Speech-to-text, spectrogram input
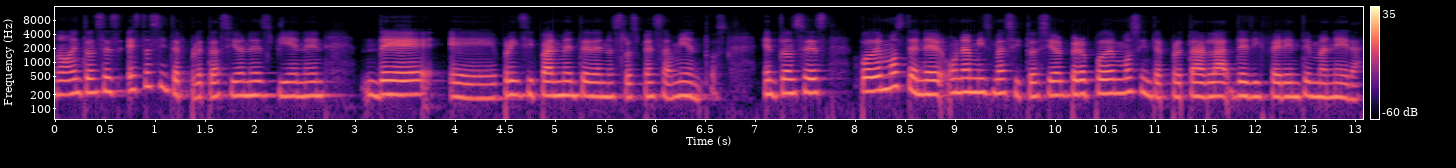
¿no? Entonces, estas interpretaciones vienen de eh, principalmente de nuestros pensamientos. Entonces, podemos tener una misma situación, pero podemos interpretarla de diferente manera.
